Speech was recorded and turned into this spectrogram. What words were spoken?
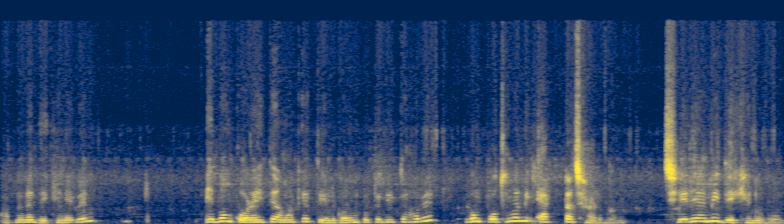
আপনারা দেখে নেবেন। এবং কড়াইতে আমাকে তেল গরম করতে দিতে হবে। এবং প্রথমে আমি একটা ছাড়বো। ছেড়ে আমি দেখে নেব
